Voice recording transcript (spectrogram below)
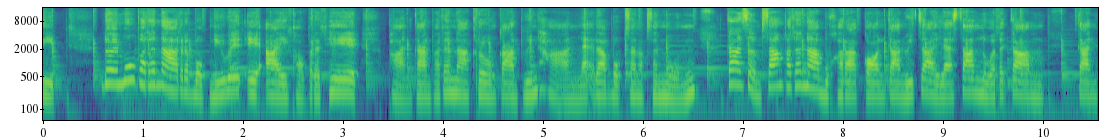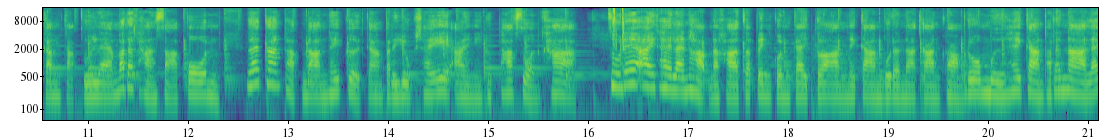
2570 โดยมุ่งพัฒนาระบบนิเวศ AI ของประเทศ ผ่านการพัฒนาโครงการพื้นฐานและระบบสนับสนุน การเสริมสร้างพัฒนาบุคลากรการวิจัยและสร้างนวัตกรรม การกำกับดูแลมาตรฐานสากล และการผลักดันให้เกิดการประยุกต์ใช้ AI ในทุกภาคส่วนค่ะศูนย์ AI Thailand Hub นะคะ จะเป็นนกลไกกลางในการบูรณาการความร่วมมือให้การพัฒนาและ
